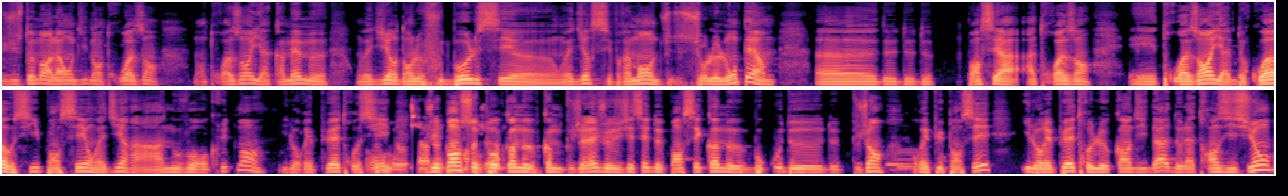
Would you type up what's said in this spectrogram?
justement, là, on dit dans 3 ans. Dans 3 ans, il y a quand même, euh, on va dire, dans le football, c'est, euh, on va dire, c'est vraiment sur le long terme. de, de, de penser à, à trois ans. Et trois ans, il y a de quoi aussi penser, on va dire, à un nouveau recrutement. Il aurait pu être aussi, je pense, comme comme je, j'essaie de penser comme beaucoup de, de gens auraient pu penser, il aurait pu être le candidat de la transition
